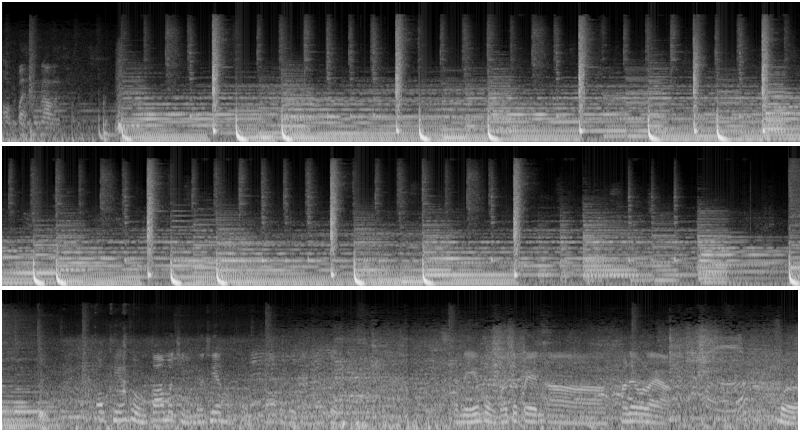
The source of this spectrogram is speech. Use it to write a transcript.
ออกไปข้างนอกกันครับ เคครับผมก็มาถึงมื้อเที่ยงของผมก็ไปดูกันว่าเป็นอันนี้ผมก็จะเป็นอ่าเขาเรียกว่าอะไรอะเฝอ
